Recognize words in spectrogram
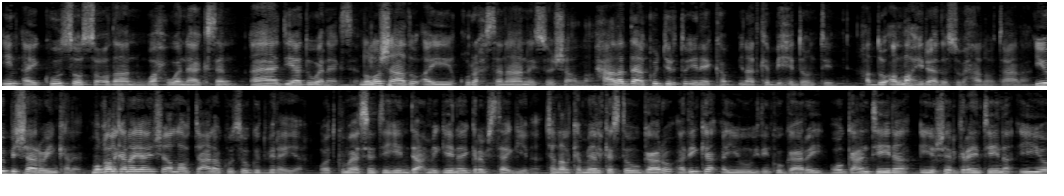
in ay kuu soo socdaan wax wanaagsan aad iyo aad u wanaagsan. Noloshaadu ay quraxsanaanayso insha allah xaaladda aad ku jirto inaad ka bixi doontid hadduu allah yidhaahdo subxaana wa tacaala. Iyo bishaarooyin kale. Muuqaalkan ayaa insha allahu tacala kuusoo gudbinaya. Waad ku mahadsan tihiin dacmigiina garab istaagiina janalka meel kasta uu gaaro adinka ayuu idinku gaaray oo gacantiina iyo sheergarayntiina iyo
